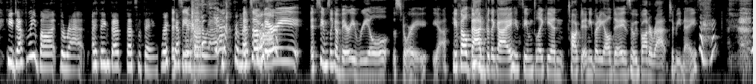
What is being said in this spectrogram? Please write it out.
he definitely bought the rat. I think that that's the thing. Rick It definitely seems- bought a rat from that It's a very it seems like a very real story. Yeah. He felt bad for the guy. He seemed like he hadn't talked to anybody all day, so he bought a rat to be nice.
